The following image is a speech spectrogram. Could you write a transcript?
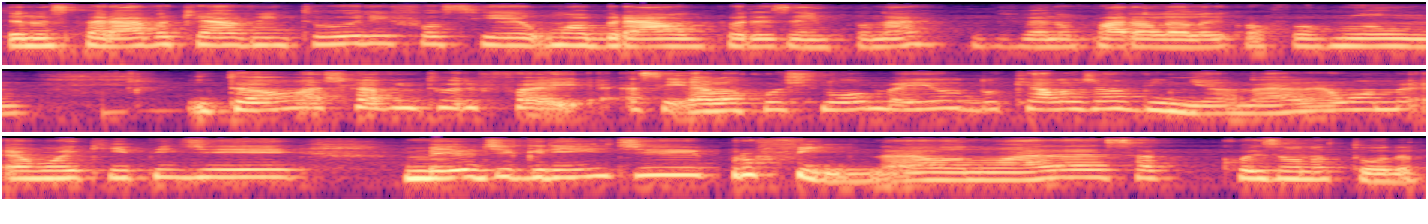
Eu não esperava que a Aventure fosse uma Brown, por exemplo, né? Vivendo um paralelo aí com a Fórmula 1. Então, acho que a Aventure foi, assim, ela continuou meio do que ela já vinha, né? É uma, é uma equipe de meio de grid pro fim, né? Ela não é essa coisona toda.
